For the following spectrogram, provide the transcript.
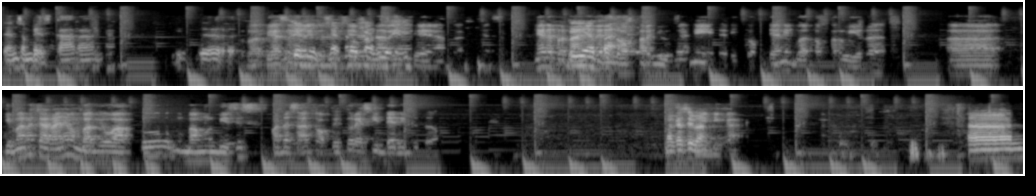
dan sampai sekarang. Gitu. luar biasa ya itu ya. Ini ada pertanyaan iya, dari Pak. dokter juga nih dari Jogja nih buat dokter Wira uh, gimana caranya membagi waktu membangun bisnis pada saat waktu itu residen itu tuh Makasih Pak. Uh,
